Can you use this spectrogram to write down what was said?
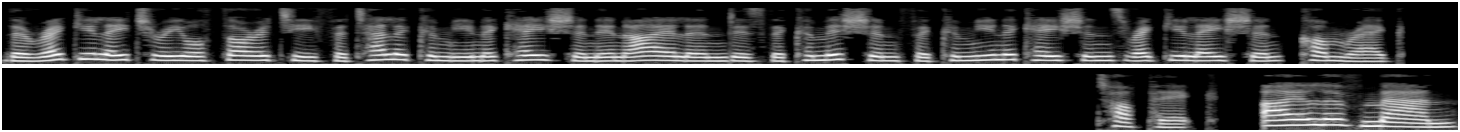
The regulatory authority for telecommunication in Ireland is the Commission for Communications Regulation Comreg. Topic Isle of Man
